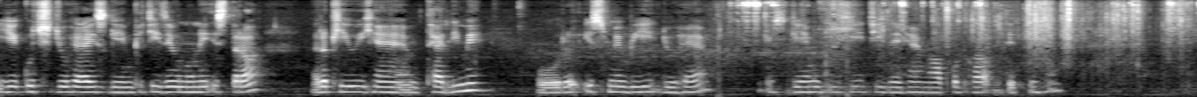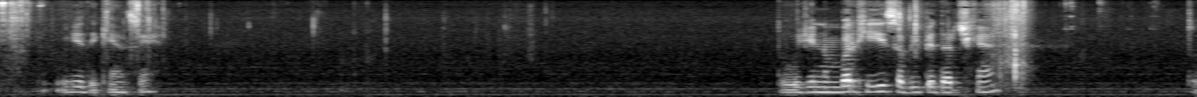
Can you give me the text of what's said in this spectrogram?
ये कुछ जो है, इस गेम की चीज़ें उन्होंने इस तरह रखी हुई हैं थैली में। और इसमें भी जो है, इस गेम की ही चीज़ें हैं, मैं आपको दिखा देती हूँ। ये देखें ऐसे। तो ये नंबर ही सभी पे दर्ज हैं तो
